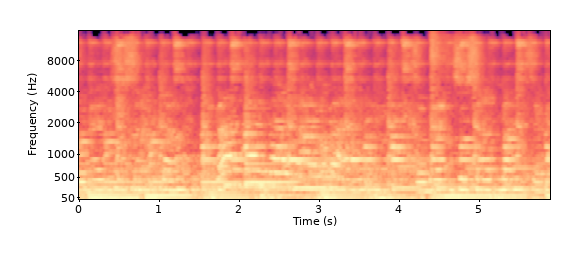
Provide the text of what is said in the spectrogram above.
Sometimes, sometimes, sometimes,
